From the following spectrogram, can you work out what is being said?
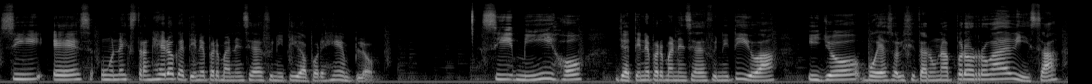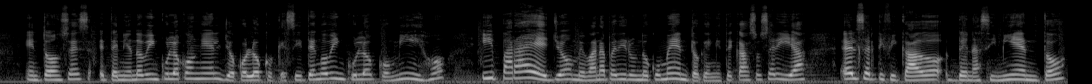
si es un extranjero que tiene permanencia definitiva, por ejemplo, si mi hijo ya tiene permanencia definitiva y yo voy a solicitar una prórroga de visa, entonces eh, teniendo vínculo con él, yo coloco que sí tengo vínculo con mi hijo y para ello me van a pedir un documento que en este caso sería el certificado de nacimiento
